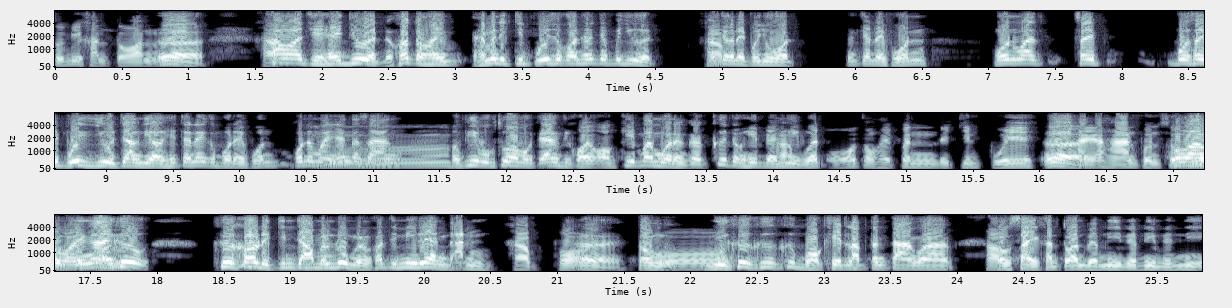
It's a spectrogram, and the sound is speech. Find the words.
ตัวมีขั้นตอน เออครับ ถ้าว่าสิให้ยืดเขาต้องให้ให้มันได้กินปุ๋ยซะก่อนเขาจะไปยืดครัเขาบ จะได้ประโยชน์มันจะได้ผลมนว่าใส่บ่ใส่ปุ๋ยยืดอย่างเดียวเฮ็ดจังไดก็บ่ได้ผลผลมาหยังก็สร้างอืมบางพี่บางทั่วบางแตงที่คอยออกคลิปมามื้อนั้นก็คือต้องเฮ็ดแบบนี้เบิดโอ้ต้องให้เพิ่นได้กินปุ๋ยเออ ให้อาหารเพิ่นสมเพราะว่าบูรณ์ว่าง่ายๆคือ คือเขาได้กินยามันรุ่งเนี่ยเขาจะมีแรงดัน ครับพ่อ เออ ต้องโอ้นี่คือคือคือบอกเคล็ดลับต่างๆ ว่าครับ ต้องใส่ขั้นตอนแบบนี้แบบนี้แบบนี้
